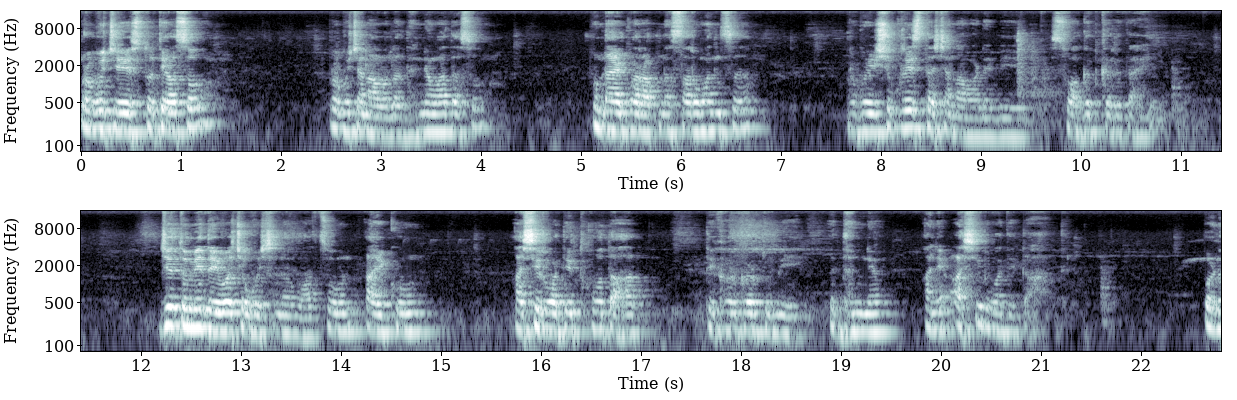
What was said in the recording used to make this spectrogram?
प्रभूचे स्तुती असो. प्रभूच्या नावाला धन्यवाद असो. पुन्हा एक वार आपणा सर्वांचं प्रभू येशू ख्रिस्ताच्या नावाने मी स्वागत करत आहे. जे तुम्ही देवाचे वचन वाचून ऐकून आशीर्वादित होत आहात ते खरोखर तुम्ही धन्य आणि आशीर्वादित आहात. पण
